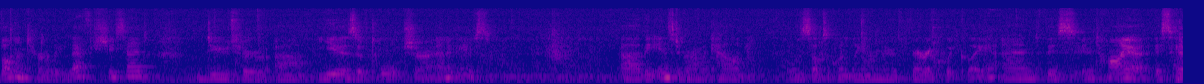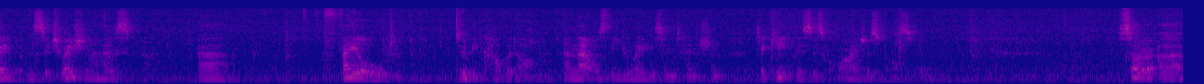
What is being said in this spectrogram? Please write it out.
voluntarily left, she said, due to uh, years of torture and abuse. Uh, the Instagram account was subsequently removed very quickly, and this entire escape and situation has uh, failed to be covered up, and that was the UAE's intention to keep this as quiet as possible. So uh,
